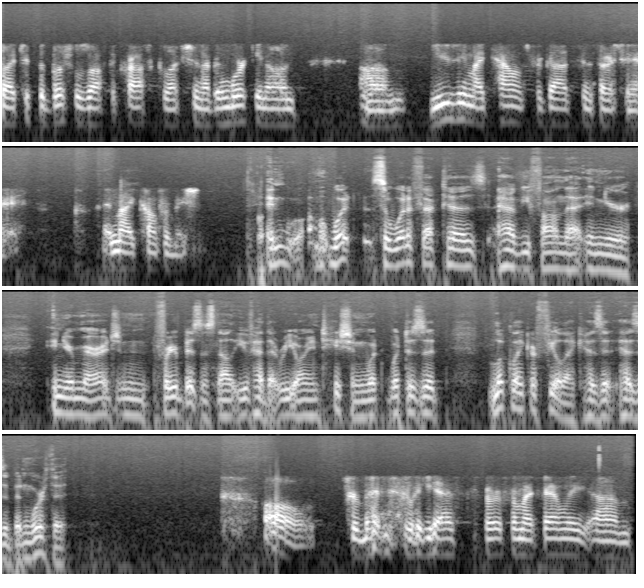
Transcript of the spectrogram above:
So I took the bushels off the cross collection. I've been working on um, using my talents for God since RCA and my confirmation. And what? So, what effect has have you found that in your in your marriage and for your business now that you've had that reorientation? What what does it look like or feel like? Has it has it been worth it? Oh, tremendously! Yes, for for my family, um,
